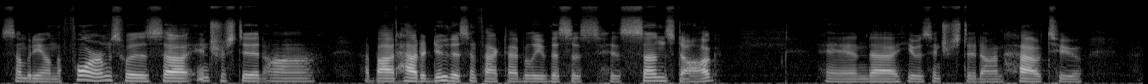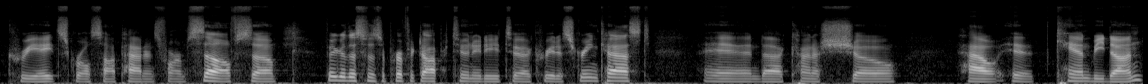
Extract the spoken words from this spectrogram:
somebody on the forums was uh, interested uh, about how to do this. In fact, I believe this is his son's dog, and uh, he was interested on how to create scroll saw patterns for himself. So, figure this was a perfect opportunity to create a screencast and uh, kind of show how it can be done.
